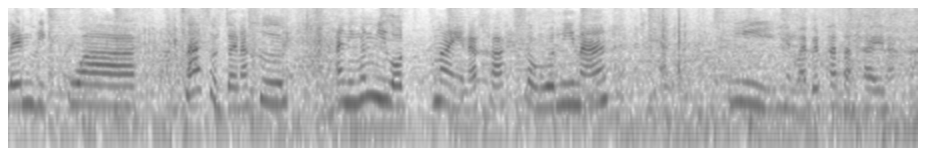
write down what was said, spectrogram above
เล่นดีกว่า น่าสนใจนะคือ อันนี้มันมีรถใหม่นะคะสองรถนี้นะ นี่เห็นไหมเป็นภาษาไทยนะคะ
